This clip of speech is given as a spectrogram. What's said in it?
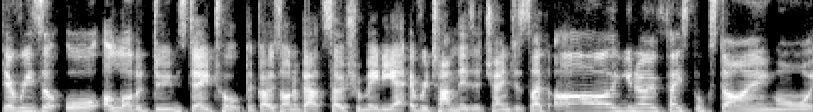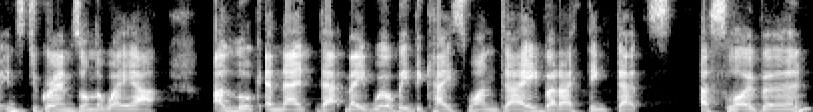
There is a, a lot of doomsday talk that goes on about social media. Every time there's a change, it's like, oh, you know, Facebook's dying or Instagram's on the way out. I look, and that, that may well be the case one day, but I think that's a slow burn.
